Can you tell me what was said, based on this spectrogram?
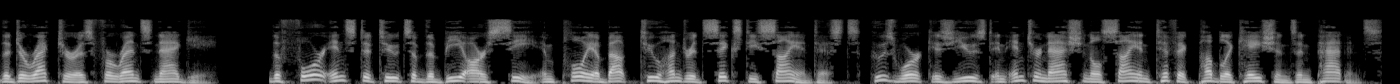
the director is Ferenc Nagy. The four institutes of the BRC employ about 260 scientists, whose work is used in international scientific publications and patents.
